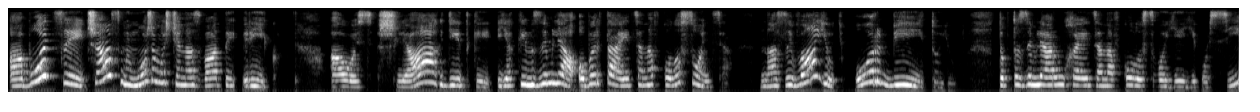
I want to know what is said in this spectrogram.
Або цей час ми можемо ще назвати рік. А ось шлях, дітки, яким Земля обертається навколо Сонця, називають орбітою. Тобто Земля рухається навколо своєї осі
